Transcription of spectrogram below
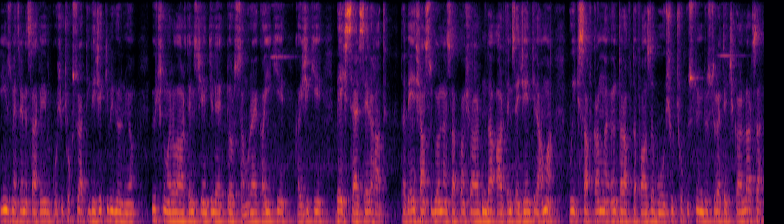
1100 metre mesafeli bir koşu çok süratli gidecek gibi görünüyor. 3 numaralı Artemis Gentile, 4 Samuray Kayiki, Kajiki, 5 Serseri Hat. Tabii en şanslı görünen safkan şu ardında Artemis e Gentile ama bu iki safkanla ön tarafta fazla boğuşur. Çok üstün bir sürate çıkarlarsa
